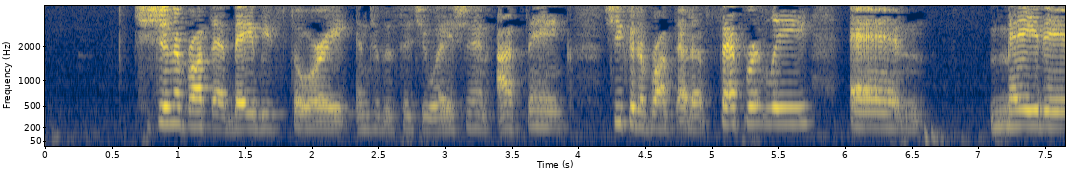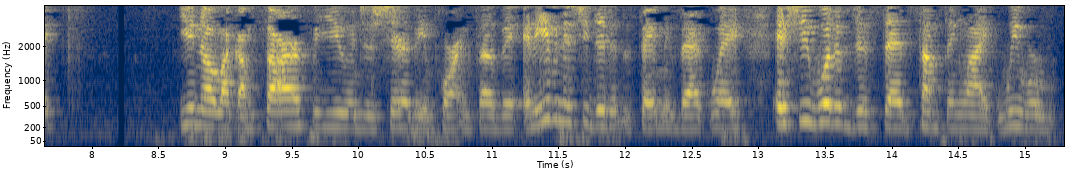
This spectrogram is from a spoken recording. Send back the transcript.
she shouldn't have brought that baby story into the situation. I think she could have brought that up separately and made it you know, like I'm sorry for you and just share the importance of it. And even if she did it the same exact way, if she would have just said something like, we were,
